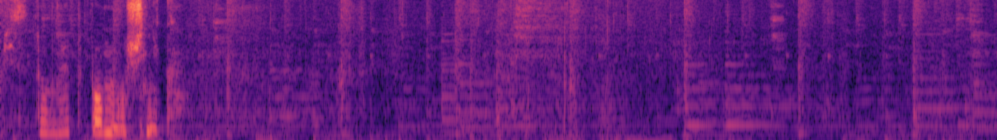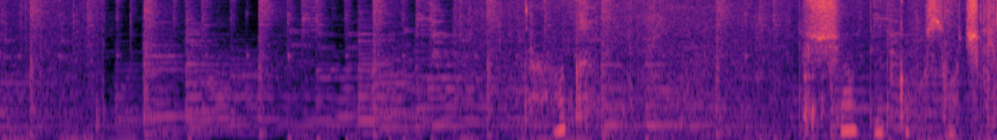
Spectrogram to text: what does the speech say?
Пістолет помощник. Так. Ще кілька кусочків.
